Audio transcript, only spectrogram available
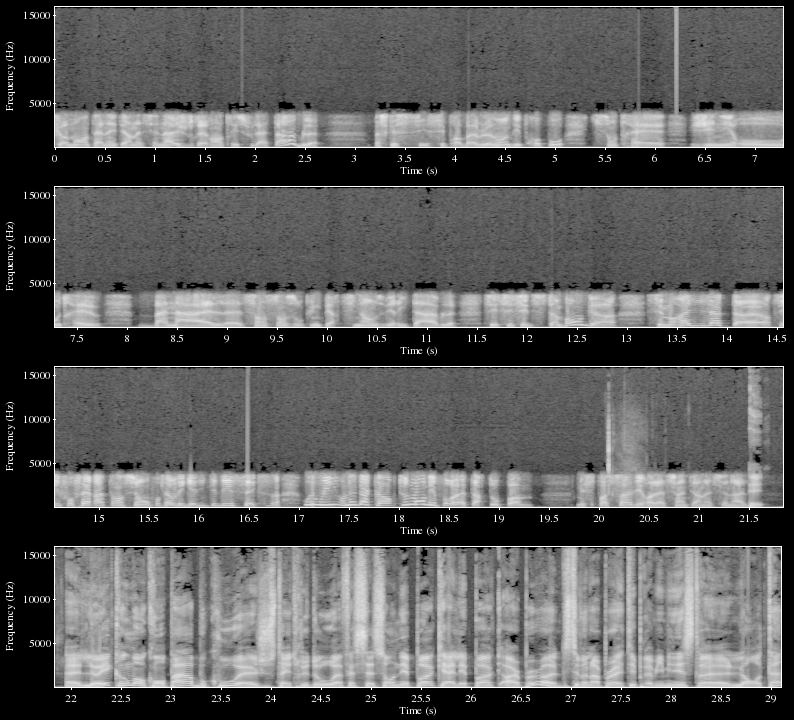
commente à l'international, je voudrais rentrer sous la table parce que c'est probablement des propos qui sont très généraux, très banals, sans, sans aucune pertinence véritable. C'est un bon gars, c'est moralisateur, il faut faire attention, il faut faire l'égalité des sexes. Oui, oui, on est d'accord, tout le monde est pour la tarte aux pommes. Mais c'est pas ça les relations internationales. Euh, Loïc, comme on compare beaucoup, euh, Justin Trudeau a fait son époque à l'époque Harper. Euh, Stephen Harper a été premier ministre longtemps,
